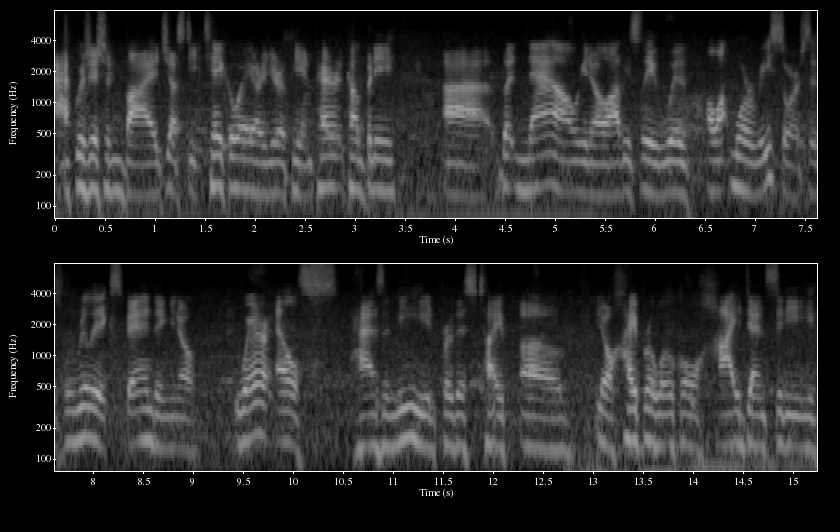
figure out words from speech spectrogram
acquisition by Just Eat Takeaway, our European parent company. Uh, but now, you know, obviously with a lot more resources, we're really expanding. You know, where else has a need for this type of you know hyper local, high density,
